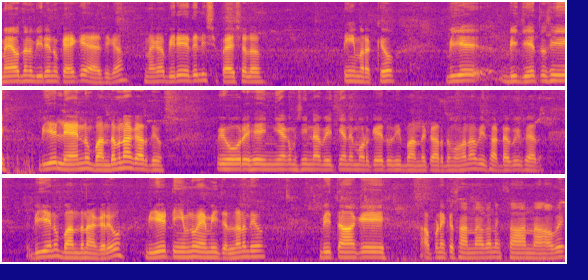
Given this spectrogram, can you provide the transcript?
ਮੈਂ ਉਦੋਂ ਵੀਰੇ ਨੂੰ ਕਹਿ ਕੇ ਆਇਆ ਸੀਗਾ, ਮੈਂ ਕਿਹਾ ਵੀਰੇ ਇਹਦੇ ਲਈ ਸਪੈਸ਼ਲ ਟੀਮ ਰੱਖਿਓ। ਵੀ ਇਹ, ਵੀ ਜੇ ਤੁਸੀਂ, ਵੀ ਇਹ ਲਾਈਨ ਨੂੰ ਬੰਦ ਬਣਾ ਕਰ ਦਿਓ, ਵੀ ਹੋਰ ਇਹ ਇੰਨੀਆਂ ਕੁ ਮਸ਼ੀਨਾਂ ਵੇਚੀਆਂ ਤੇ ਮੁੜ ਕੇ ਤੁਸੀਂ ਬੰਦ ਕਰ ਦਵੋ, ਹਨਾ, ਵੀ ਸਾਡਾ ਕੋਈ ਫਾਇਦਾ। ਵੀ ਇਹਨੂੰ ਬੰਦ ਨਾ ਕਰਿਓ, ਵੀ ਇਹ ਟੀਮ ਨੂੰ ਐਵੇਂ ਹੀ ਚੱਲਣ ਦਿਓ, ਵੀ ਤਾਂ ਕਿ ਆਪਣੇ ਕਿਸਾਨਾਂ ਦਾ ਨੁਕਸਾਨ ਨਾ ਹੋਵੇ,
